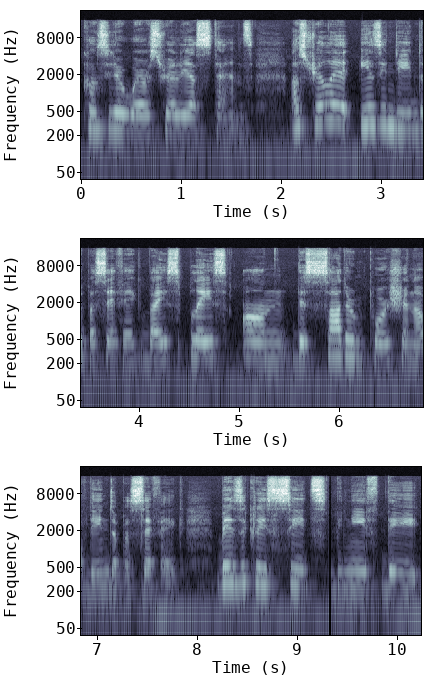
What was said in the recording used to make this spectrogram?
consider where Australia stands. Australia is in the Indo Pacific, but its placed on the southern portion of the Indo Pacific, basically sits beneath the,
